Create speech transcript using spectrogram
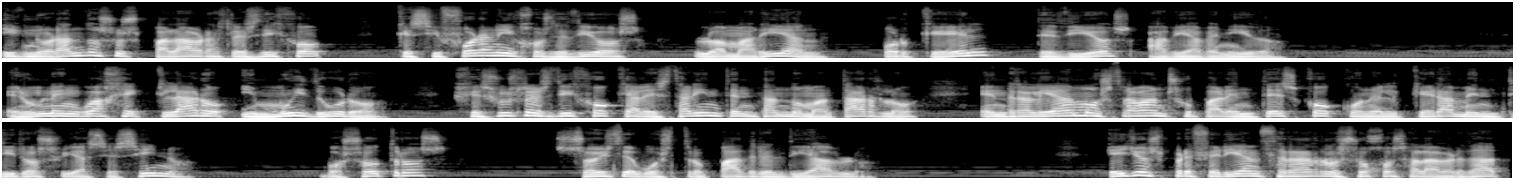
ignorando sus palabras, les dijo que si fueran hijos de Dios, lo amarían, porque Él de Dios había venido. En un lenguaje claro y muy duro, Jesús les dijo que al estar intentando matarlo, en realidad mostraban su parentesco con el que era mentiroso y asesino. Vosotros sois de vuestro padre el diablo. Ellos preferían cerrar los ojos a la verdad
